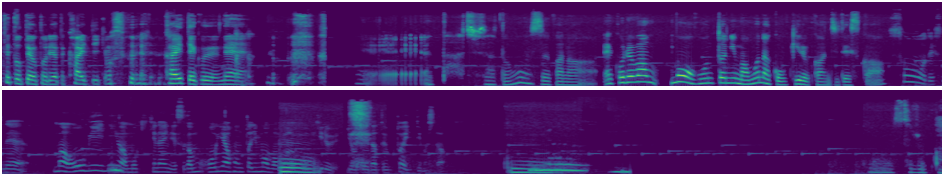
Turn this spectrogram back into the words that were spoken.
手と手を取り合って帰っていきますね。帰ってくるね。えー、私はどうするかな。え、これはもう本当に間もなく起きる感じですか？そうですね。まあ扇にはもう聞けないんですが、もう扇は本当にもう間もなく起きる予定だということは言っていました。う。うんうするか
